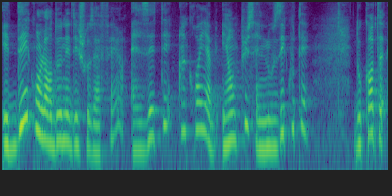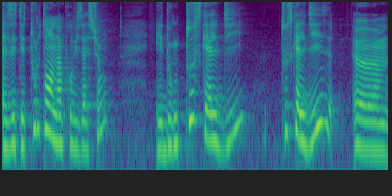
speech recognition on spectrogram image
Et dès qu'on leur donnait des choses à faire, elles étaient incroyables. Et en plus, elles nous écoutaient. Donc, quand elles étaient tout le temps en improvisation, et donc tout ce qu'elles disent, tout ce qu'elles disent, euh,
